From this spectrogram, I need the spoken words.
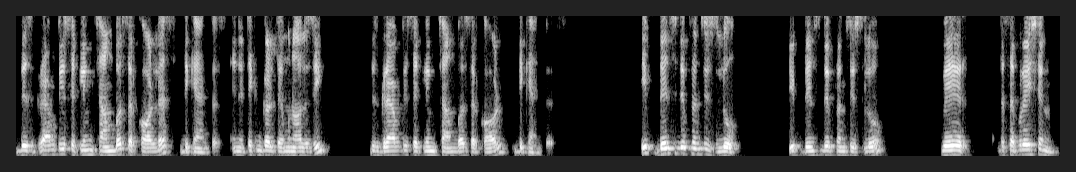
these gravity settling chambers are called as decanters. In a technical terminology, these gravity settling chambers are called decanters. If density difference is low, if density difference is low, where the separation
